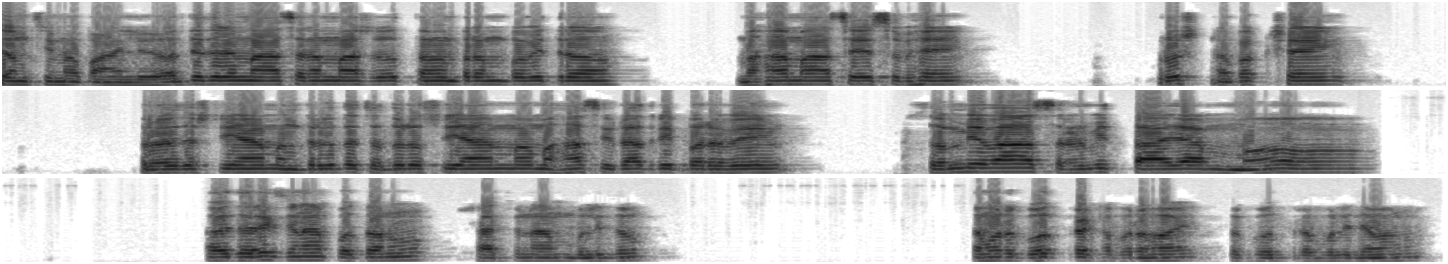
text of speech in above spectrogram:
ચમચીમાં પાણી લેવું અદ્યતન માસનમ માસોત્તમ પરમ પવિત્ર મહામાસે શુભે. કૃષ્ણ પક્ષે. ત્રયોદશ્યામ અંતર્ગત ચતુર્દશ્યામ મહાશિવરાત્રિ પર્વે સૌમ્યવા શરણવિત્તાયામ હવે દરેક જણા પોતાનું સાચું નામ બોલી દો. તમારું ગોત્ર ખબર હોય તો ગોત્ર બોલી દેવાનું.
